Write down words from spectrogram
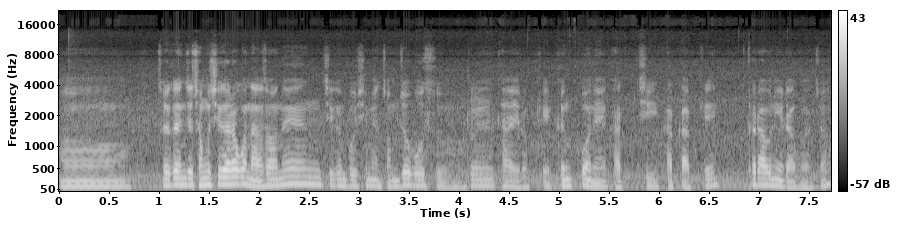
어, 저희가 이제 정식을 하고 나서는 지금 보시면 점조보수를 다 이렇게 근권에 같이 가깝게 크라운이라고 하죠.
